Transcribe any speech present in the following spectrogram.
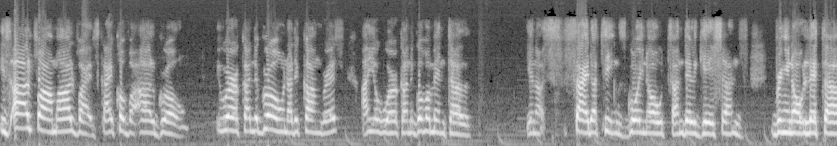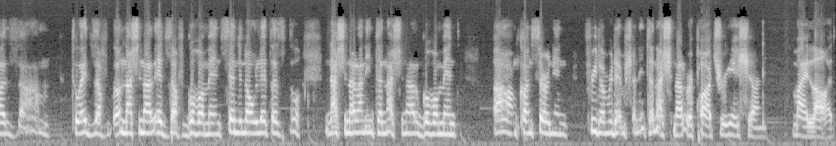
is all farm, all vibes, I cover all ground. You work on the ground at the Congress and you work on the governmental, you know, side of things, going out on delegations, bringing out letters um, to heads of uh, national heads of government, sending out letters to national and international government um, concerning Freedom Redemption International repatriation, my Lord.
